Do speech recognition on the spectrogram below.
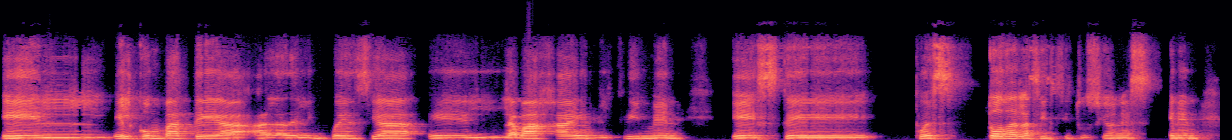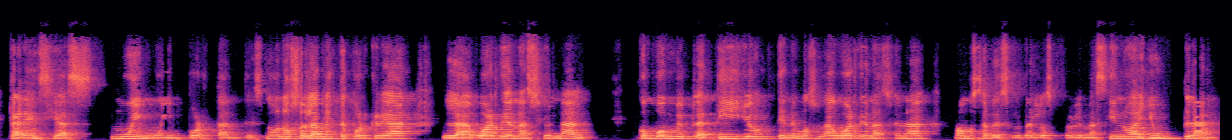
el, combate a, la delincuencia, el, la baja en el crimen, este, pues todas las instituciones tienen carencias muy, muy importantes, ¿no? No solamente por crear la Guardia Nacional, con bombo y platillo, tenemos una Guardia Nacional, vamos a resolver los problemas. Si no hay un plan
